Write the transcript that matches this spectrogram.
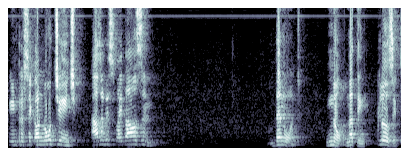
Interest account no change. As it is 5000 then what? No nothing. Close it.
